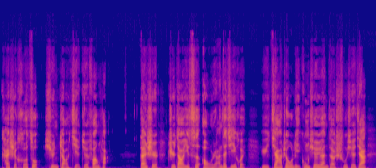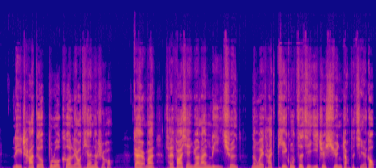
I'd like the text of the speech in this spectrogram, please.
开始合作，寻找解决方法。但是直到一次偶然的机会，与加州理工学院的数学家理查德·布洛克聊天的时候，盖尔曼才发现，原来李群能为他提供自己一直寻找的结构。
